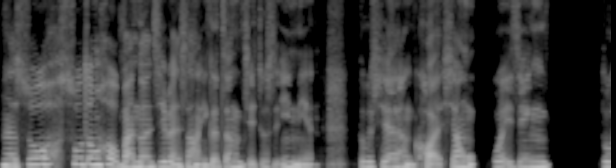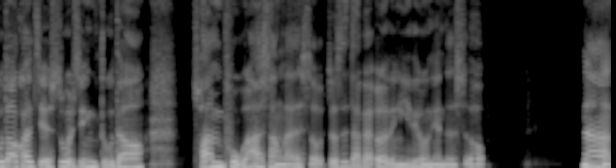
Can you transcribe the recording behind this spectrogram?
那书书中后半段基本上一个章节就是一年，读起来很快。像我已经。读到快结束，已经读到川普他上来的时候，就是大概二零一六年的时候。那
